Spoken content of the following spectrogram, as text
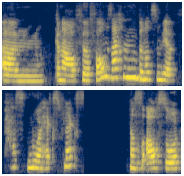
Ähm, genau, für Foam-Sachen benutzen wir fast nur Hexflex. Das ist auch so,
